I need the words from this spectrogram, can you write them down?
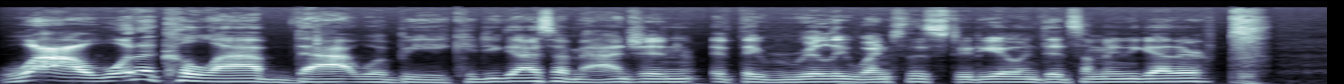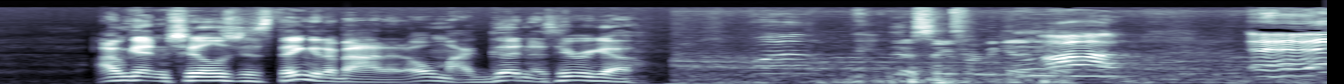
Wow, what a collab that would be! Could you guys imagine if they really went to the studio and did something together? Pfft, I'm getting chills just thinking about it. Oh my goodness! Here we go. Yeah, sing from the beginning. Ah, and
